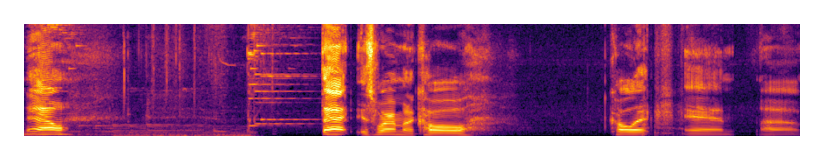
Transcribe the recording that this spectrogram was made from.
Now, that is where I'm going to call call it and uh,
